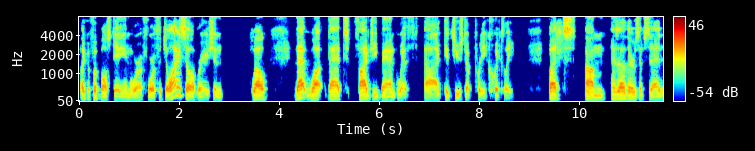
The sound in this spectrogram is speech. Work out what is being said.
like a football stadium or a Fourth of July celebration, well, that what that 5G bandwidth uh, gets used up pretty quickly. But um, as others have said,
